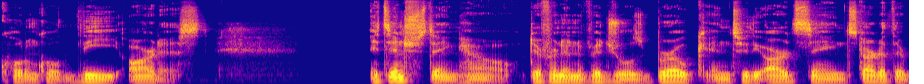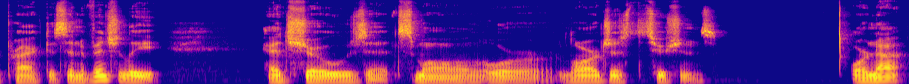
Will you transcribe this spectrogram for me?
quote unquote, the artist. It's interesting how different individuals broke into the art scene, started their practice, and eventually had shows at small or large institutions, or not.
